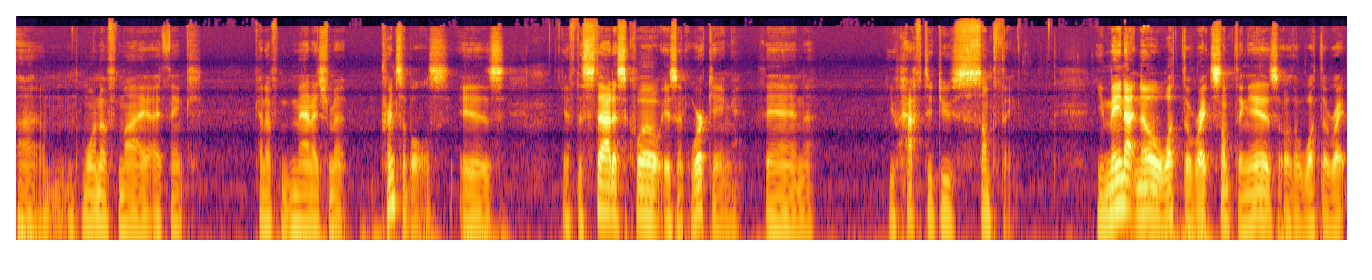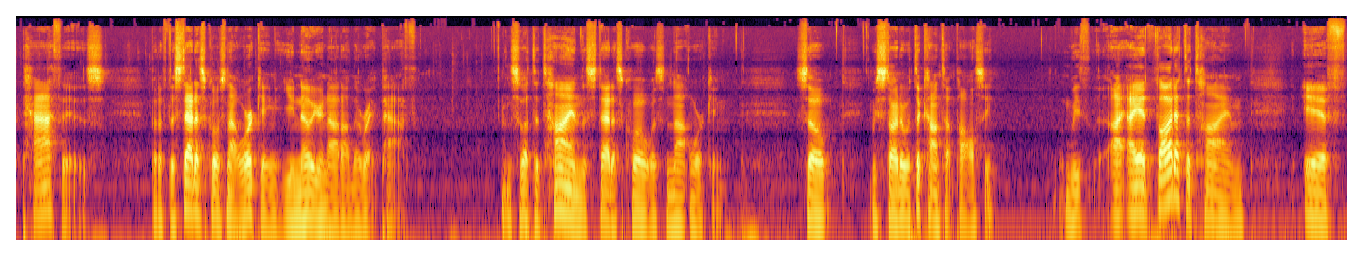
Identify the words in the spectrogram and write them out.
Um, one of my I think kind of management principles is if the status quo isn't working, then you have to do something. You may not know what the right something is or the, what the right path is, but if the status quo is not working, you know you're not on the right path. And so at the time, the status quo was not working. So we started with the content policy. We, I, I had thought at the time if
